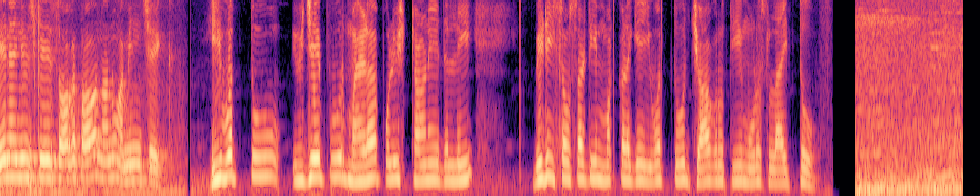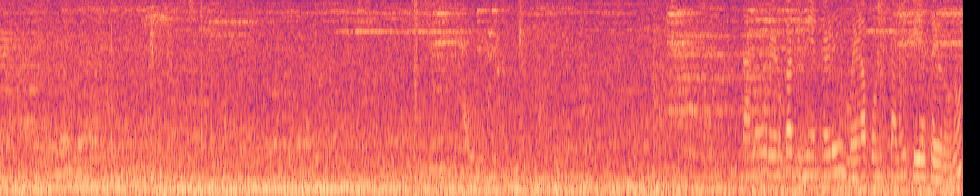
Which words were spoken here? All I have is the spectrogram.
N I ನ್ಯೂಸ್ಗೆ ಸ್ವಾಗತ. ನಾನು ಅಮೀನ್ ಶೇಖ್. ಇವತ್ತು ವಿಜಯಪುರ ಮಹಿಳಾ ಪೊಲೀಸ್ ಠಾಣೆಯಲ್ಲಿ ಬಿಡಿ ಸೊಸೈಟಿ ಮಕ್ಕಳಿಗೆ ಇವತ್ತು ಜಾಗೃತಿ ಮೂಡಿಸಲಾಯಿತು. ನಾನು ರೇಣುಕಾ ದಿನ್ನಿ ಅಂತೇಳಿ ಮಹಿಳಾ ಪೊಲೀಸ್ ಠಾಣೆ ಪಿ ಎಸ್ ಐ ಅವರವರು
